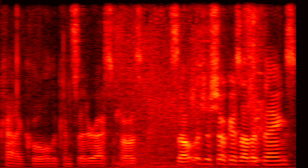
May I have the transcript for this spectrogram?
kind of cool to consider, I suppose. So let's just showcase other things.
